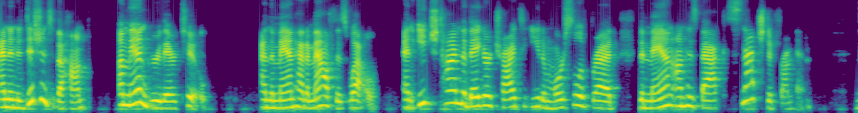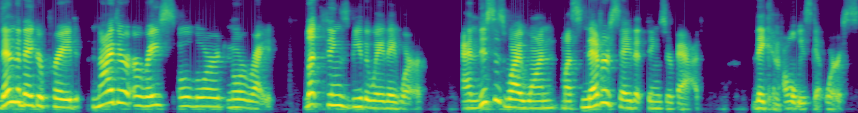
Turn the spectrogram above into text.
and in addition to the hump, a man grew there too. And the man had a mouth as well. And each time the beggar tried to eat a morsel of bread, the man on his back snatched it from him. Then the beggar prayed, Neither erase, O Lord, nor write. Let things be the way they were. And this is why one must never say that things are bad. They can always get worse.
